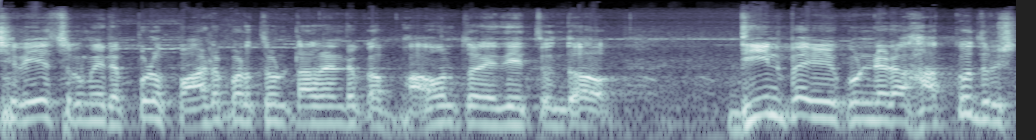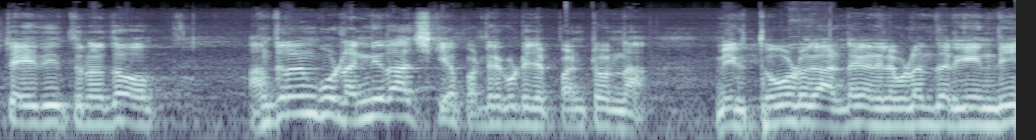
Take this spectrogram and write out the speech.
శ్రేయస్సుకు మీరు ఎప్పుడు పాటుపడుతుంటారనే ఒక భావంతో ఏదైతుందో దీనిపై మీకు ఉండే హక్కు దృష్టి ఏదైతున్నదో అందరం కూడా అన్ని రాజకీయ పార్టీలు కూడా చెప్పంటున్నా. మీకు తోడుగా అండగా నిలవడం జరిగింది.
